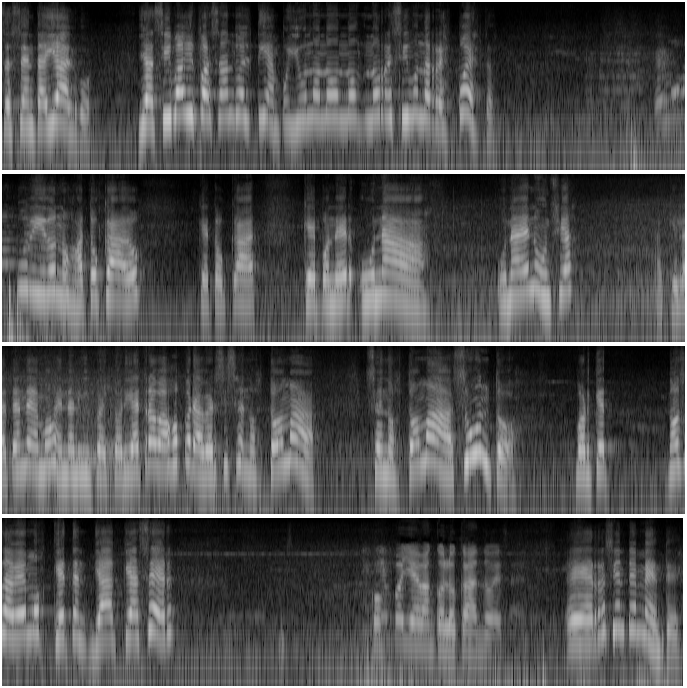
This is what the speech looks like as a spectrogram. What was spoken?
60 y algo. Y así va a ir pasando el tiempo y uno no, no, no recibe una respuesta. Hemos acudido, nos ha tocado que tocar, que poner una, una denuncia, aquí la tenemos en la Inspectoría de Trabajo para ver si se nos toma, se nos toma asunto, porque no sabemos qué ya qué hacer. ¿Qué tiempo llevan colocando esa? Eh, recientemente.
